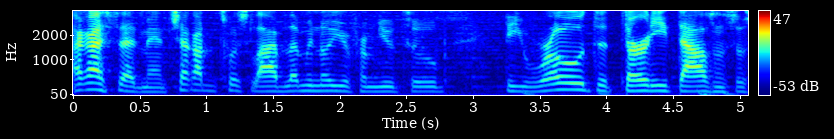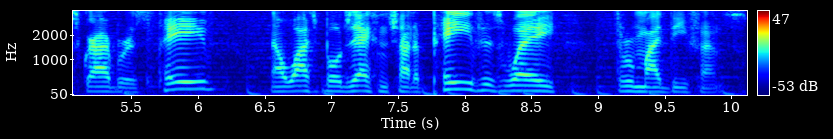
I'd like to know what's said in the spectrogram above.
like I said, man, check out the Twitch live. Let me know you're from YouTube. The road to 30,000 subscribers paved. Now watch Bo Jackson try to pave his way through my defense.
